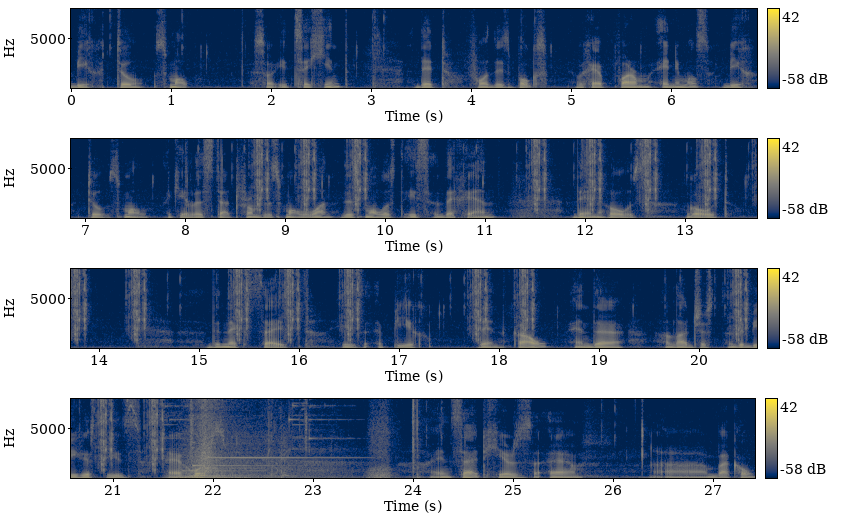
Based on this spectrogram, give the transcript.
big to small. So it's a hint that for this box we have farm animals big to small. Okay let's start from the small one. The smallest is the hen then goes goat. The next size is a pig then cow and the largest the biggest is a horse inside here's a, a buckle.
